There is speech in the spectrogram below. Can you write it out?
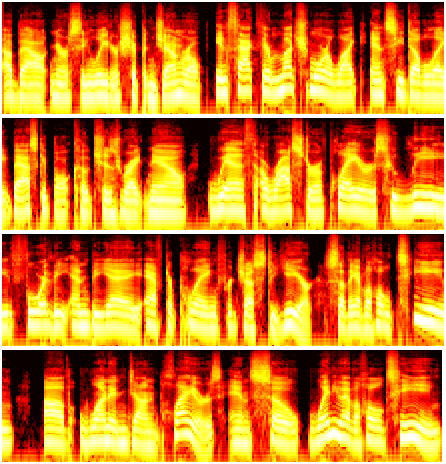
about nursing leadership in general. In fact, they're much more like NCAA basketball coaches right now with a roster of players who leave for the NBA after playing for just a year. So they have a whole team of one and done players. And so when you have a whole team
